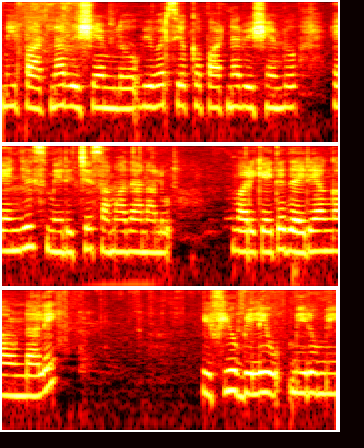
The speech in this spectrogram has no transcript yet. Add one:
మీ పార్ట్నర్ విషయంలో వ్యూవర్స్ యొక్క పార్ట్నర్ విషయంలో ఏంజిల్స్ మీరిచ్చే సమాధానాలు వారికైతే ధైర్యంగా ఉండాలి. ఇఫ్ యూ బిలీవ్ మీరు మీ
